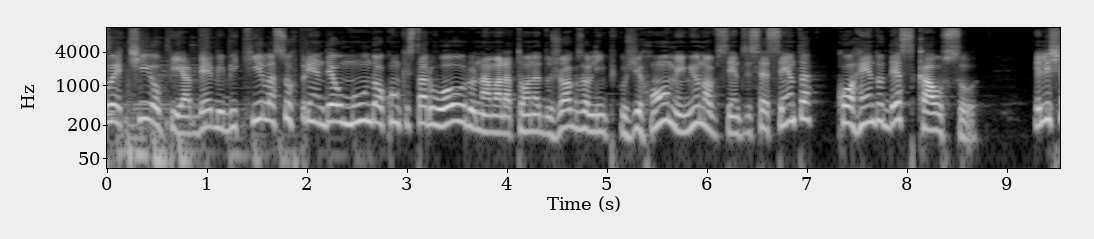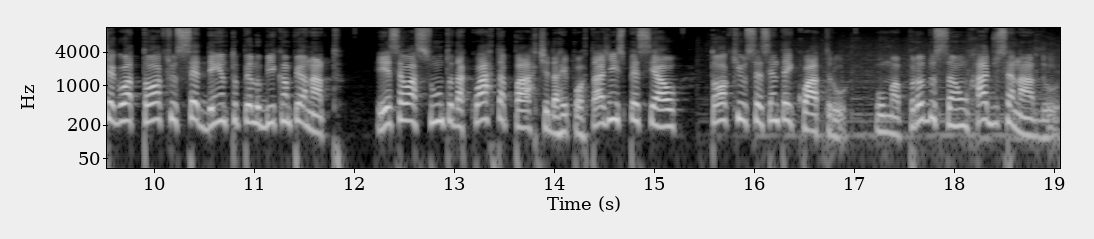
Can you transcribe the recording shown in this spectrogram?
O etíope Abebe Bikila surpreendeu o mundo ao conquistar o ouro na maratona dos Jogos Olímpicos de Roma em 1960, correndo descalço. Ele chegou a Tóquio sedento pelo bicampeonato. Esse é o assunto da quarta parte da reportagem especial Tóquio 64, uma produção Rádio Senado.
